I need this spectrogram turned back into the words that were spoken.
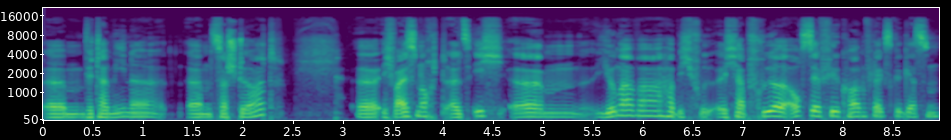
ähm, Vitamine ähm, zerstört ich weiß noch, als ich ähm, jünger war, habe ich frü ich habe früher auch sehr viel Cornflakes gegessen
